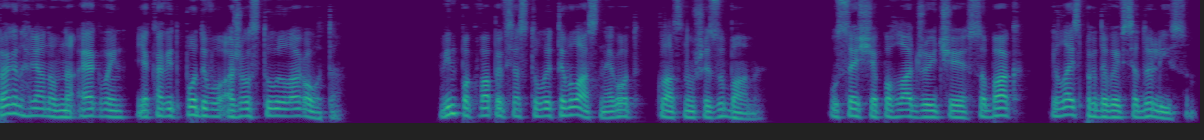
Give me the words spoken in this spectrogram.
Перен глянув на Егвейн, яка від подиву аж розтулила рота. Він поквапився стулити власний рот, клацнувши зубами. Усе ще погладжуючи собак, Ілайс придивився до лісу.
